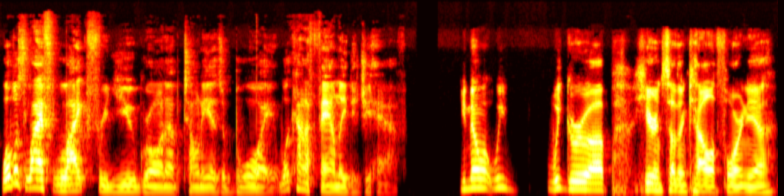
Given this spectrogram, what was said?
What was life like for you growing up, Tony, as a boy? What kind of family did you have? You know what? We we grew up here in Southern California.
